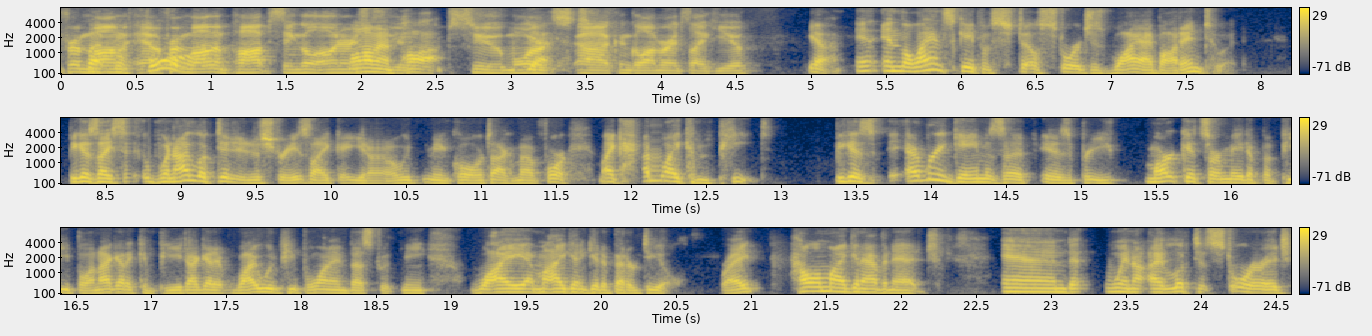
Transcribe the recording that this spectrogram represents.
From mom, before, from mom and pop single owners mom to, and pops to more yes. uh, conglomerates like you. Yeah. And, and the landscape of self storage is why I bought into it. Because I, when I looked at industries like, you know, me and Cole were talking about before, like, how do I compete? Because every game is a is pretty markets are made up of people and i got to compete i got to why would people want to invest with me why am i going to get a better deal right how am i going to have an edge and when i looked at storage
